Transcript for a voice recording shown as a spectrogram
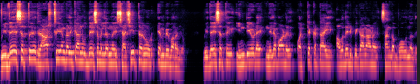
വിദേശത്ത് രാഷ്ട്രീയം കളിക്കാൻ ഉദ്ദേശമില്ലെന്ന് ശശി തരൂർ എം പി പറഞ്ഞു. വിദേശത്ത് ഇന്ത്യയുടെ നിലപാട് ഒറ്റക്കെട്ടായി അവതരിപ്പിക്കാനാണ് സംഘം പോകുന്നത്.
